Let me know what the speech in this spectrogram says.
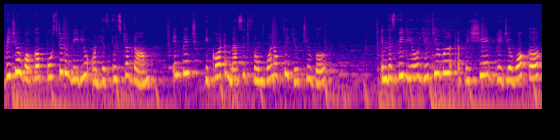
Bridger Walker posted a video on his Instagram in which he got a message from one of the YouTuber. In this video, YouTuber appreciate Bridger Walker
